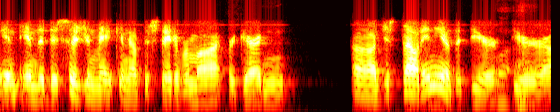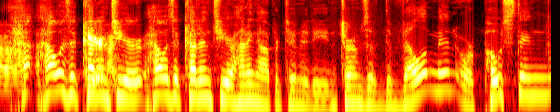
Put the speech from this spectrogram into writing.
in, in the decision making of the state of Vermont regarding uh, just about any of the deer deer. Uh, How, how is it cut into your How is it cut into your hunting opportunity in terms of development or posting?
